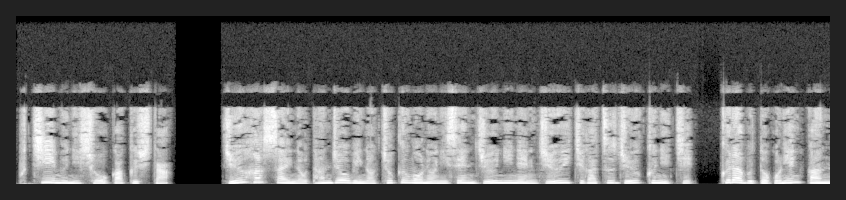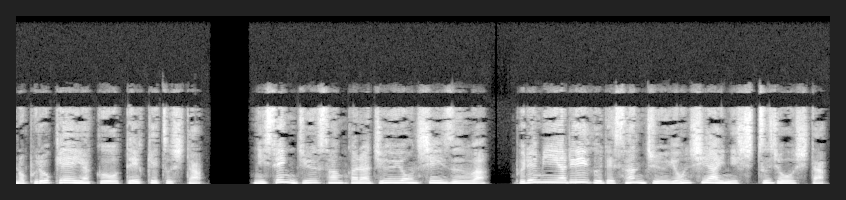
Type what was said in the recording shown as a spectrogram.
プチームに昇格した。18歳の誕生日の直後の2012年11月19日、クラブと5年間のプロ契約を締結した。2013から14シーズンは、プレミアリーグで34試合に出場した。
